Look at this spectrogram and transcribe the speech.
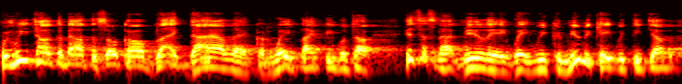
When we talk about the so-called black dialect or the way black people talk, it's just not merely a way we communicate with each other.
